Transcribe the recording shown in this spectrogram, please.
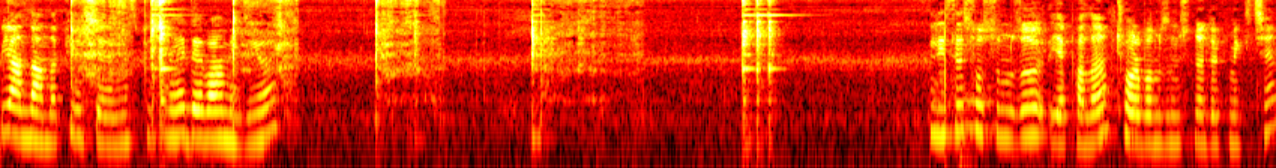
Bir yandan da pirinçlerimiz pişmeye devam ediyor. Şimdi ise sosumuzu yapalım. Çorbamızın üstüne dökmek için.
